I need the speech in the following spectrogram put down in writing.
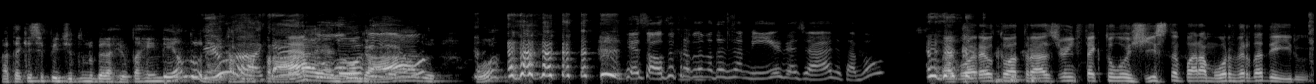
até que esse pedido no Beira Rio tá rendendo, né? Viu? Casa Ah, na que praia, advogado. Pô, Resolve o problema das amigas já, já tá bom? agora eu tô atrás de um infectologista para amor verdadeiro.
